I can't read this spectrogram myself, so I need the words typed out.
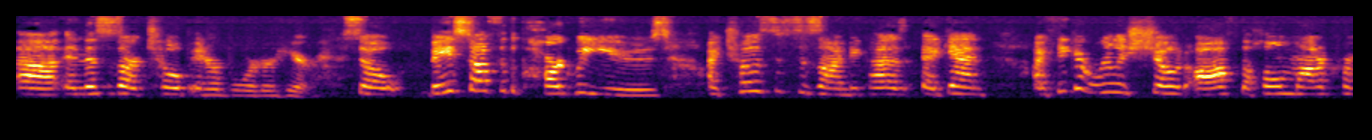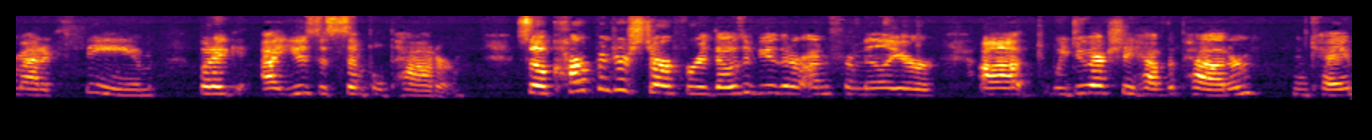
Uh, and this is our taupe inner border here. So based off of the card we used, I chose this design because, again, I think it really showed off the whole monochromatic theme, but I, I used a simple pattern. So Carpenter Star, for those of you that are unfamiliar, uh, we do actually have the pattern, okay?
